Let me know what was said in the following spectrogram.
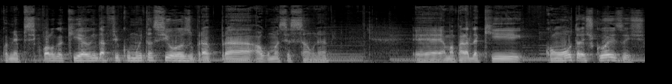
com a minha psicóloga que eu ainda fico muito ansioso para alguma sessão, né? É uma parada que com outras coisas,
